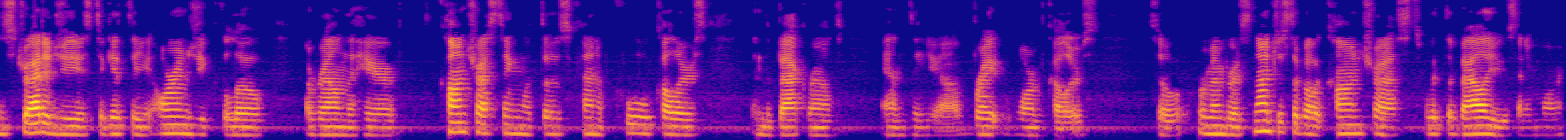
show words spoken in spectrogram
the strategy is to get the orangey glow around the hair, contrasting with those kind of cool colors in the background and the uh, bright warm colors. So remember, it's not just about contrast with the values anymore.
